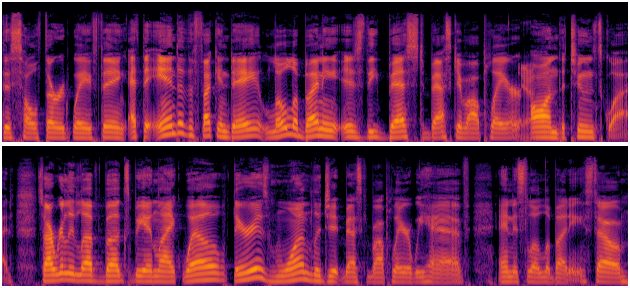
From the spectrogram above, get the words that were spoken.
this whole third wave thing, at the end of the fucking day, Lola Bunny is the best basketball player Yeah. on the Toon Squad. So I really loved Bugs being like, "Well, there is one legit basketball player we have, and it's Lola Bunny." So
